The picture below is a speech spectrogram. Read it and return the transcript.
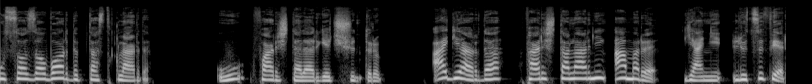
u sazovor deb tasdiqlardi. U farishtalarga tushuntirib agarda farishtalarning amri ya'ni lyutsifer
